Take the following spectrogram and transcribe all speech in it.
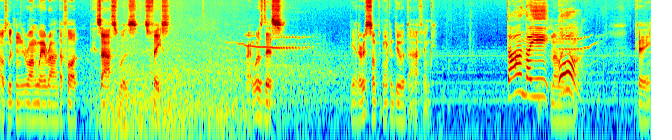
I was looking the wrong way around. I thought his ass was his face. Alright, what is this? Yeah, there is something I can do with that, I think. No. Okay,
